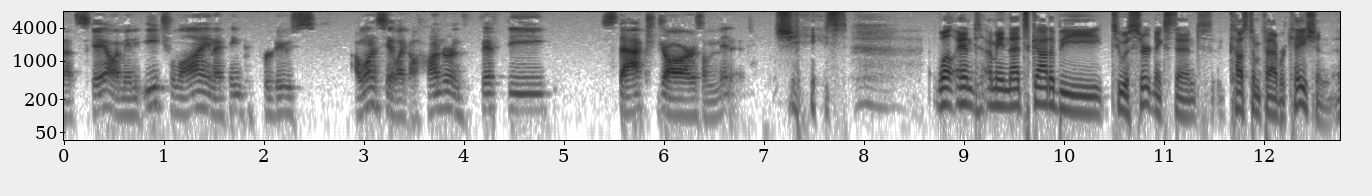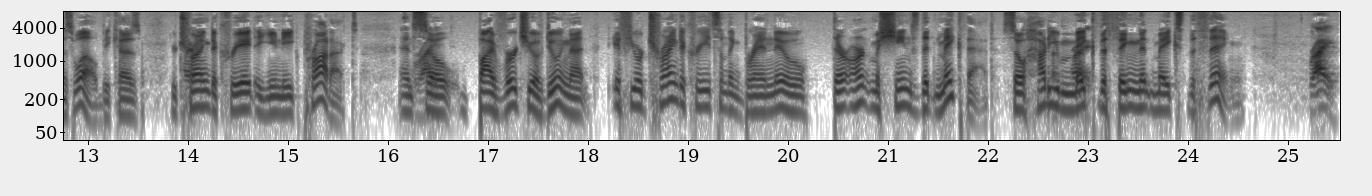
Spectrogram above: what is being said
at scale. I mean, each line I think could produce, I want to say like 150 Stax jars a minute. Jeez. Well, and I mean that's got to be to a certain extent custom fabrication as well because you're trying to create a unique product. And so by virtue of doing that, if you're trying to create something brand new, there aren't machines that make that. So how do you make right. the thing that makes the thing? Right.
